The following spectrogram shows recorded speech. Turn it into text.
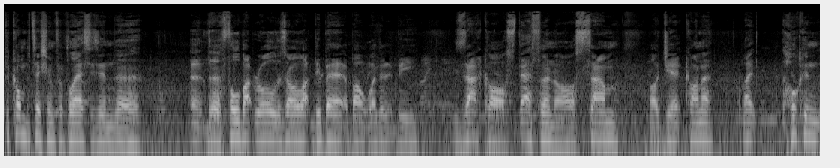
the competition for places in the uh, the fullback role? There's all that debate about whether it be Zach or Stefan or Sam or Jake Connor. Like hooking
